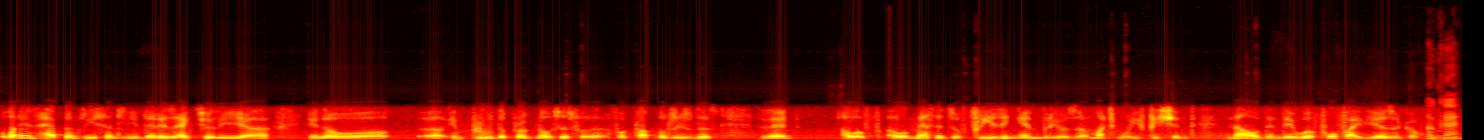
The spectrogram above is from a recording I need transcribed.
what has happened recently There is actually, uh, you know, uh, improved the prognosis for for couples is this: that our our methods of freezing embryos are much more efficient now than they were four or five years ago. Okay.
